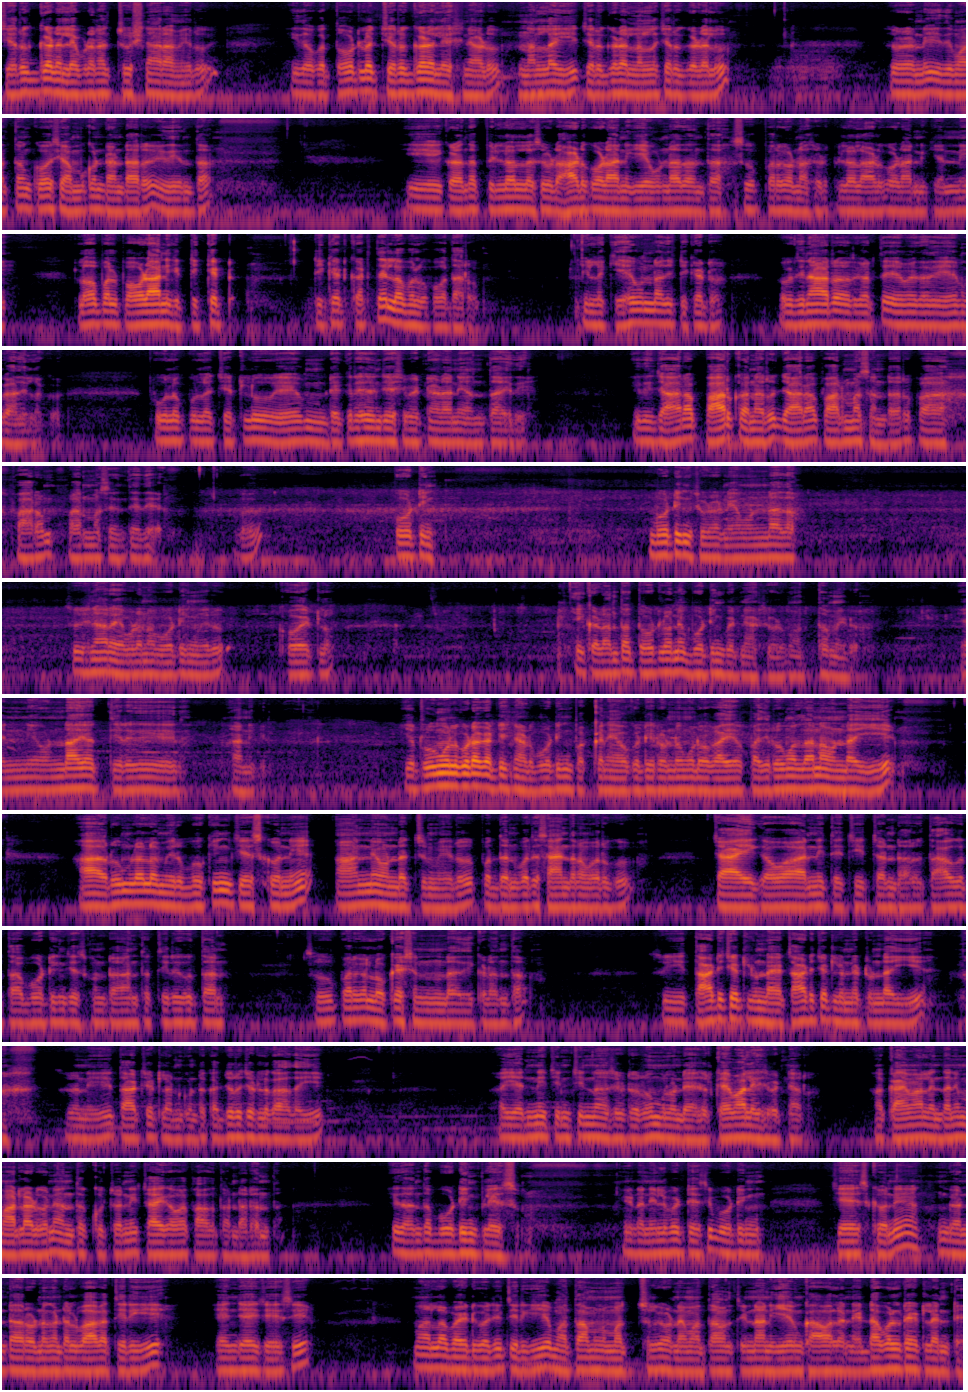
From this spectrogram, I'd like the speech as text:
చెరుగ్గడలు ఎప్పుడైనా చూసినారా మీరు? ఇది ఒక తోటలో చెరుగ్గడలు వేసినాడు నల్లయి చెరుగ్గడలు నల్ల చెరుగ్గడలు. చూడండి ఇది మొత్తం కోసి అమ్ముకుంటుంటారు ఇది ఇంత. ఈ ఇక్కడంతా పిల్లలు చూడు ఆడుకోవడానికి ఏమి ఉండదు అంతా. సూపర్గా ఉండదు చూడు పిల్లలు ఆడుకోవడానికి అన్నీ. లోపల పోవడానికి టికెట్ టికెట్ కడితే లోపలికి పోతారు. వీళ్ళకి ఏముండదు టికెట్. ఒక దినారు కడితే ఏమవుతుంది ఏం కాదు వీళ్ళకు. పూల పూల చెట్లు ఏం డెకరేషన్ చేసి పెట్టినాడని అంతా ఇది. ఇది జారా పార్క్ అన్నారు. జారా ఫార్మస్ అంటారు. ఫా ఫారం ఫార్మస్ ఎంత ఇదే? బోటింగ్. బోటింగ్ చూడండి ఏముండదో. చూసినారా ఎప్పుడన్నా బోటింగ్ మీరు? కోవైట్లో. ఇక్కడంతా తోటలోనే బోటింగ్ పెట్టినాడు చూడు మొత్తం మీరు ఎన్ని ఉన్నాయో తిరిగి దానికి ఈ రూములు కూడా కట్టించినాడు బోటింగ్ పక్కనే. ఒకటి రెండు మూడు ఒక ఐదు పది రూముల దాకా ఉన్నాయి ఆ రూమ్లలో మీరు బుకింగ్ చేసుకొని ఆన్నే ఉండొచ్చు మీరు. పొద్దున్న పోతే సాయంత్రం వరకు చాయ్ గవా అన్నీ తెచ్చి ఇచ్చంటారు. తాగుతా బోటింగ్ చేసుకుంటా అంతా తిరుగుతా. సూపర్గా లొకేషన్ ఉండదు ఇక్కడంతా. సో ఈ తాటి చెట్లు ఉన్నాయి. తాటి చెట్లు ఉన్నట్టు ఉన్నాయి చూడండి తాటి చెట్లు అనుకుంటా ఖర్జూర చెట్లు కాదు అవి అవన్నీ చిన్న చిన్న సీటు రూములు ఉండే అసలు కైమాలు వేసి పెట్టినారు. ఆ కైమాలు ఎంతని మాట్లాడుకొని అంతా కూర్చొని చాయ్ గవా తాగుతుంటారు అంతా. ఇదంతా బోటింగ్ ప్లేస్. ఇక్కడ నిలబెట్టేసి బోటింగ్ చేసుకొని గంట రెండు గంటలు బాగా తిరిగి ఎంజాయ్ చేసి మళ్ళీ బయటకు వచ్చి తిరిగి మతాములు మచ్చులుగా ఉన్నాయి మతాములు తినడానికి ఏం కావాలని డబుల్ రేట్లు అంటే.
